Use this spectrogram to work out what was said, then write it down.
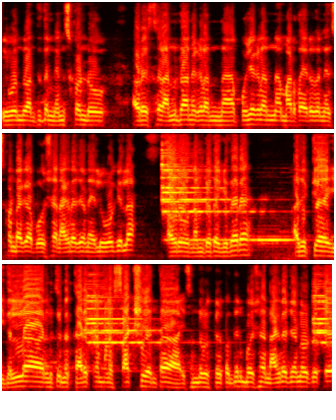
ಈ- ಒಂದು ಹಂತದಲ್ಲಿ ನೆನೆಸ್ಕೊಂಡು ಅವರ ಹೆಸರು ಅನ್ನದಾನಗಳನ್ನ, ಪೂಜೆಗಳನ್ನ ಮಾಡ್ತಾ ಇರೋದನ್ನ ನೆನೆಸ್ಕೊಂಡಾಗ ಬಹುಶಃ ನಾಗರಾಜಣ್ಣ ಎಲ್ಲೂ ಹೋಗಿಲ್ಲ. ಅವರು ನಮ್ಮ ಜೊತೆಗಿದ್ದಾರೆ. ಅದಕ್ಕೆ ಇದೆಲ್ಲ ರೀತಿಯ ಕಾರ್ಯಕ್ರಮಗಳ ಸಾಕ್ಷಿ ಅಂತ ಈ ಸಂದರ್ಭ ಕೇಳ್ಕೊಂತೀನಿ. ಬಹುಶಃ ನಾಗರಾಜ್ ಜೊತೆ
